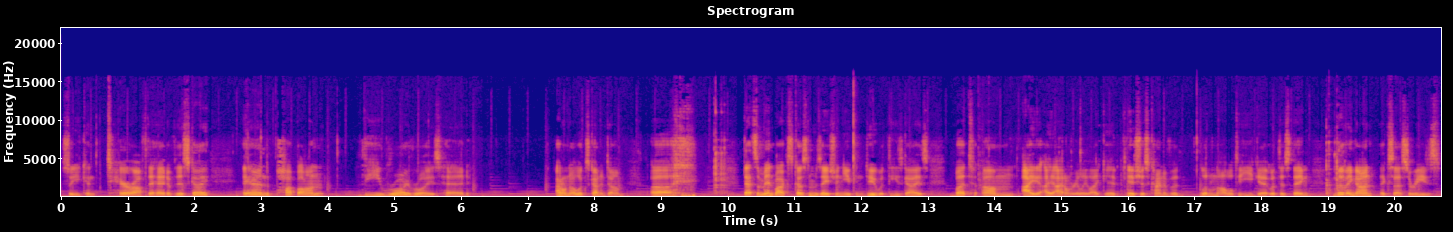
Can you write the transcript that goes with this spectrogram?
so you can tear off the head of this guy and pop on the Roy Roy's head. I don't know, looks kind of dumb. Uh, that's some inbox customization you can do with these guys, but um, I, I, I don't really like it. It's just kind of a little novelty you get with this thing. Moving on, accessories.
